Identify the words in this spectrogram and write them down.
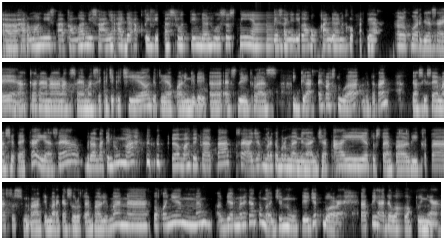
uh, harmonis atau enggak misalnya ada aktivitas rutin dan khusus nih yang biasanya dilakukan dengan keluarga? Kalau keluarga saya ya, karena anak-anak saya masih kecil-kecil gitu ya, paling gede eh, SD kelas 3, eh kelas 2 gitu kan. Yang si saya masih TK, ya saya berantakin rumah. Dalam arti kata, saya ajak mereka bermain dengan cat air, terus tempel di kertas, terus nanti mereka suruh tempel di mana. Pokoknya memang eh, biar mereka tuh nggak jenuh. Gadget boleh, tapi ada waktunya.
